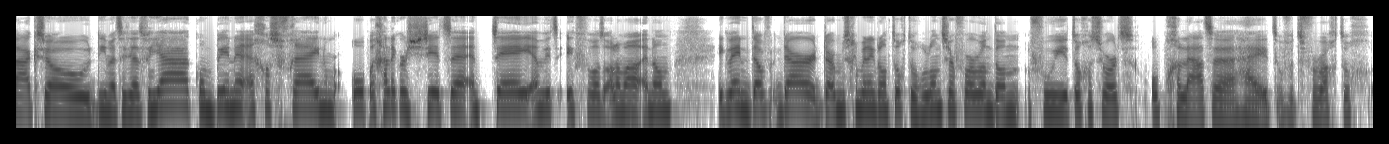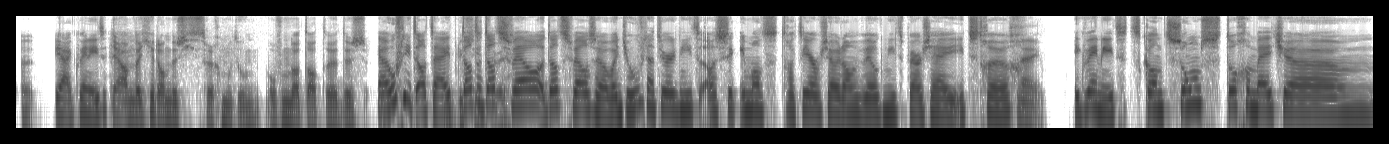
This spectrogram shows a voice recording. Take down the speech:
vaak zo die mentaliteit van ja, kom binnen en gasvrij, noem maar op. En ga lekker zitten en thee en weet ik veel wat allemaal. En dan, ik weet niet, daar, daar, daar misschien ben ik dan toch de Hollandser voor. Want dan voel je toch een soort opgelatenheid. Of het verwacht toch, eh, ja, ik weet niet. Ja, omdat je dan dus iets terug moet doen. Of omdat dat eh, dus... Ja, hoeft niet altijd. Dat, dat, is. is wel, dat is wel zo. Want je hoeft natuurlijk niet, als ik iemand trakteer of zo, dan wil ik niet per se iets terug. Nee. Ik weet niet. Het kan soms toch een beetje ehm,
